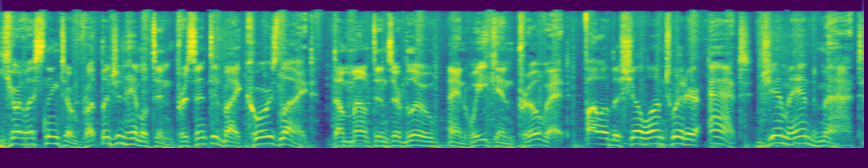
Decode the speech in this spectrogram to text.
You're listening to Rutledge and Hamilton, presented by Coors Light. The mountains are blue, and we can prove it. Follow the show on Twitter at Jim and Matt.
